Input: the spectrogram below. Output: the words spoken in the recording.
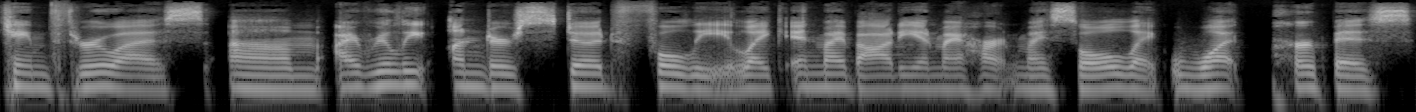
came through us, um, I really understood fully, like in my body and my heart and my soul, like what purpose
